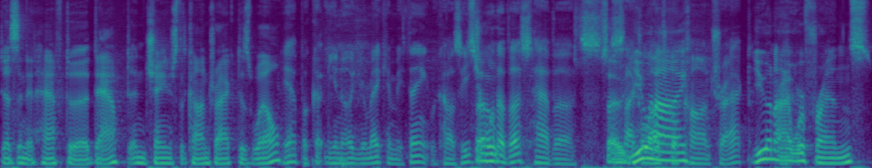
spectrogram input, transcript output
doesn't it have to adapt and change the contract as well? Yeah, because you know you're making me think because each So- one of us have a so psychological you and I- contract. You and I were friends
